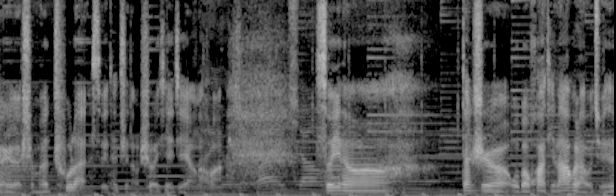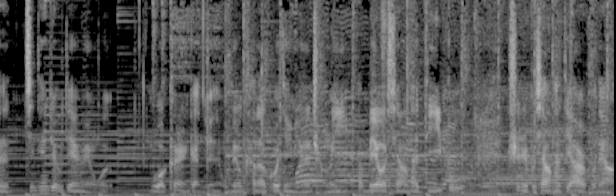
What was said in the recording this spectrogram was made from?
个什么出来，所以他只能说一些这样的话。所以呢，但是我把话题拉回来，我觉得今天这部电影，我我个人感觉我没有看到郭敬明的诚意，他没有像他第一部，甚至不像他第二部那样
